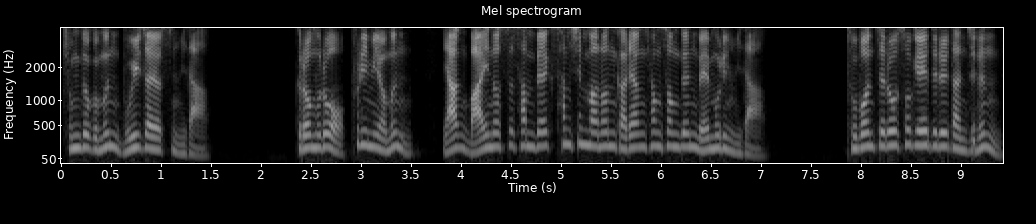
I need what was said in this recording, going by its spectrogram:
중도금은 무이자였습니다. 그러므로 프리미엄은 약 마이너스 330만원가량 형성된 매물입니다. 두 번째로 소개해드릴 단지는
